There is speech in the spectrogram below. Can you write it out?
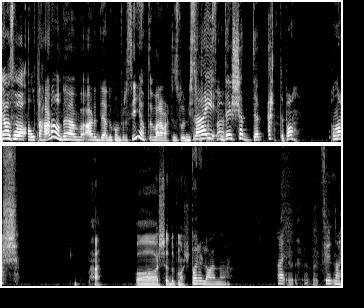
Ja, altså, alt det her, da. Det, er det det du kommer for å si? At det bare har vært en stor Nei, det skjedde etterpå. På nach. hæ? Hva skjedde på nach? Bare la henne Nei, fri, nei,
